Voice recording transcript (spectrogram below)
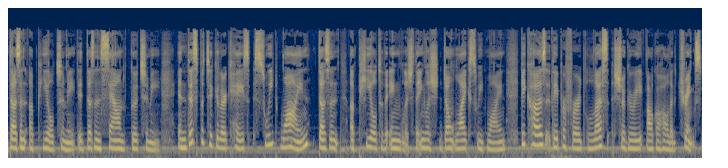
doesn't appeal to me. It doesn't sound good to me. In this particular case, sweet wine doesn't appeal to the English. The English don't like sweet wine because they preferred less sugary alcoholic drinks.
